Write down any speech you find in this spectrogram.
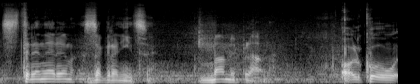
z trenerem z zagranicy. Mamy plan. Olku,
